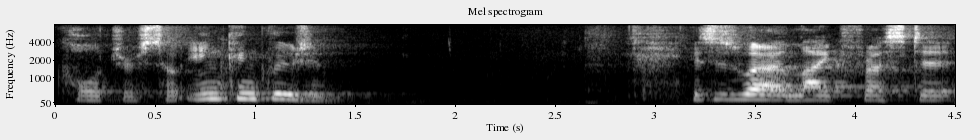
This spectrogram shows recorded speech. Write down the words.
culture. So, in conclusion, this is what I'd like for us to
